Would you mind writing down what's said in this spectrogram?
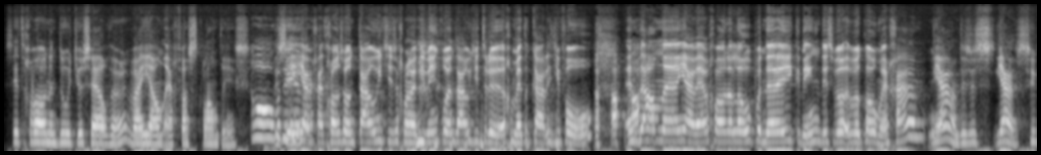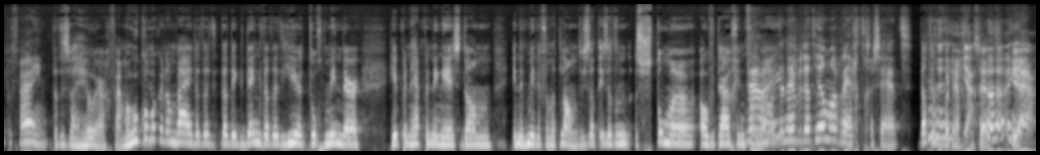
zit gewoon een do-it-yourselfer waar Jan echt vast klant is. Oh, dus eh, ja, dan gaat gewoon zo'n touwtje zeg maar, naar die winkel en een touwtje terug met een karretje vol. En dan, eh, ja, we hebben gewoon een lopende rekening, dus we, we komen en gaan. Ja, dus is ja, super fijn. Dat is wel heel erg fijn. Maar hoe kom ik er dan bij dat, het, dat ik denk dat het hier toch minder hip en happening is dan in het midden van het land? Dus dat, is dat een stomme overtuiging Nou, mij? dan hebben we dat helemaal recht gezet. Dat hebben we recht ja. gezet. Ja,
